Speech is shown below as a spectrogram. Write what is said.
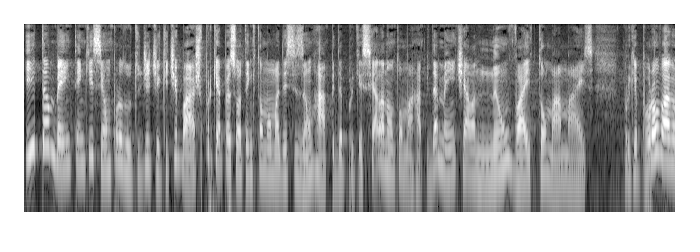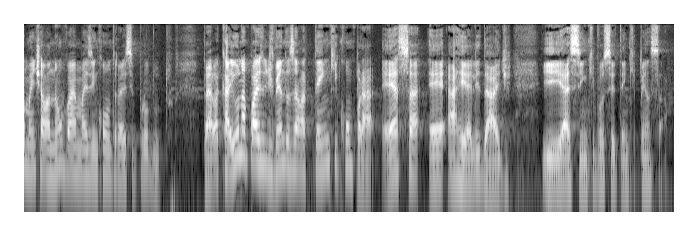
E também tem que ser um produto de ticket baixo, porque a pessoa tem que tomar uma decisão rápida, porque se ela não tomar rapidamente, ela não vai tomar mais, porque provavelmente ela não vai mais encontrar esse produto. Tá? Ela caiu na página de vendas, ela tem que comprar. Essa é a realidade e é assim que você tem que pensar.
